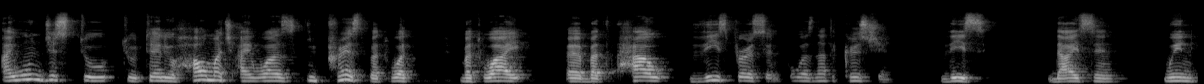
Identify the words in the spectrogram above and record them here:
I want just to, to tell you how much I was impressed, but what, but why, uh, but how this person who was not a Christian, this Dyson, when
